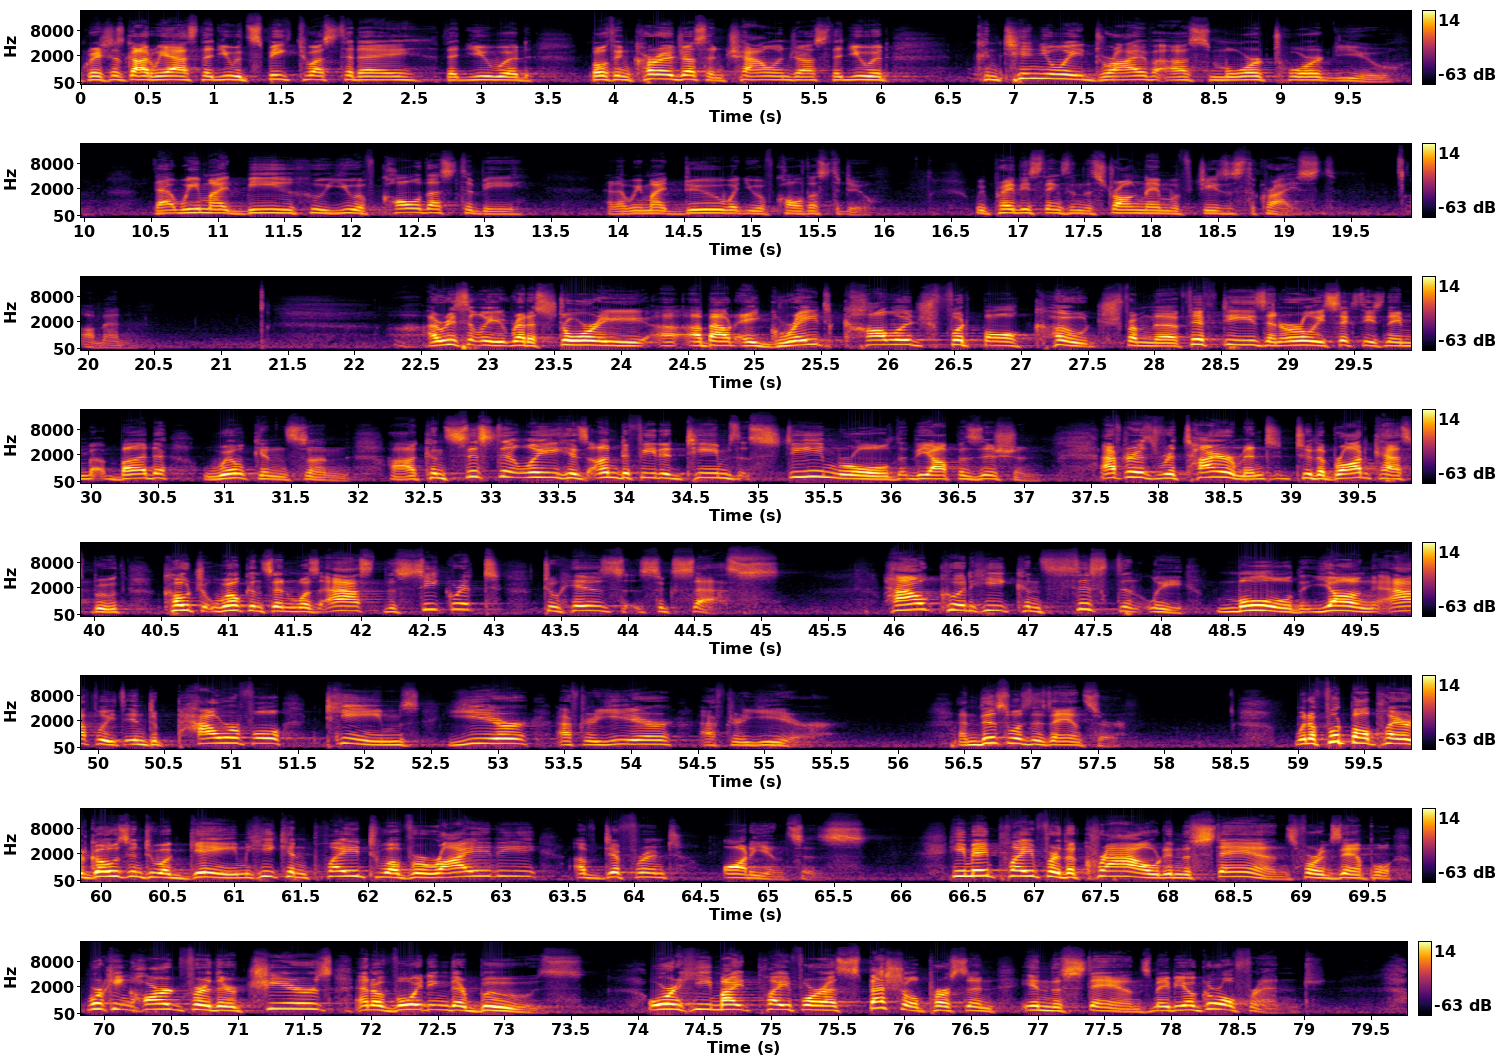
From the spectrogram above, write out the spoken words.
Gracious God, we ask that you would speak to us today, that you would both encourage us and challenge us, that you would continually drive us more toward you, that we might be who you have called us to be, and that we might do what you have called us to do. We pray these things in the strong name of Jesus the Christ. Amen. I recently read a story uh, about a great college football coach from the 50s and early 60s named Bud Wilkinson. Uh, consistently, his undefeated teams steamrolled the opposition. After his retirement to the broadcast booth, Coach Wilkinson was asked the secret to his success. How could he consistently mold young athletes into powerful teams year after year after year. And this was his answer. When a football player goes into a game, he can play to a variety of different audiences. He may play for the crowd in the stands, for example, working hard for their cheers and avoiding their boos. Or he might play for a special person in the stands, maybe a girlfriend.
